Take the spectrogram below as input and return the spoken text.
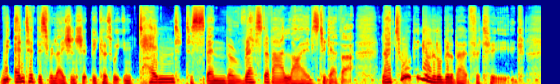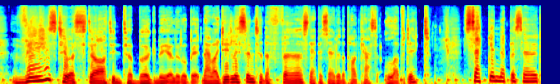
We entered this relationship because we intend to spend the rest of our lives together. Now, talking a little bit about fatigue, these two are starting to bug me a little bit. Now, I did listen to the first episode of the podcast, loved it. Second episode,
